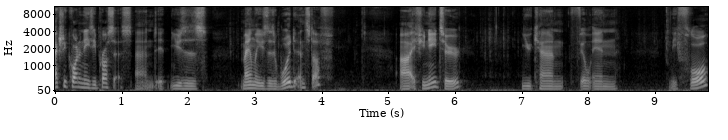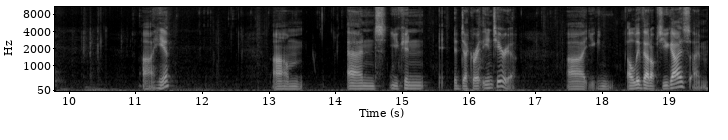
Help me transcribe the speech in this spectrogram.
actually quite an easy process, and it uses, mainly uses wood and stuff. Uh, if you need to, you can fill in the floor uh, here. Um, and you can decorate the interior. Uh, you can. I'll leave that up to you guys. I'm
